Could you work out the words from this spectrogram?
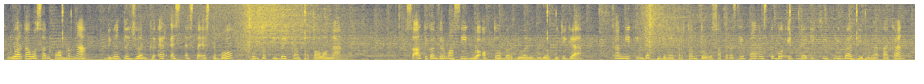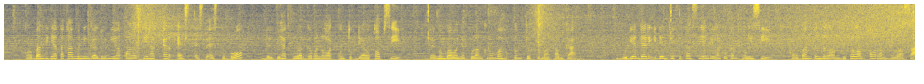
keluar kawasan kolam renang dengan tujuan ke RSSTS Tebo untuk diberikan pertolongan. Saat dikonfirmasi 2 Oktober 2023, Kanit Tindak Pidana Tertentu Satreskrim Polres Tebo Ibda Diki pribadi mengatakan korban dinyatakan meninggal dunia oleh pihak RSSTS Tebo dan pihak keluarga menolak untuk diautopsi dan membawanya pulang ke rumah untuk dimakamkan. Kemudian dari identifikasi yang dilakukan polisi, korban tenggelam di kolam orang dewasa.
